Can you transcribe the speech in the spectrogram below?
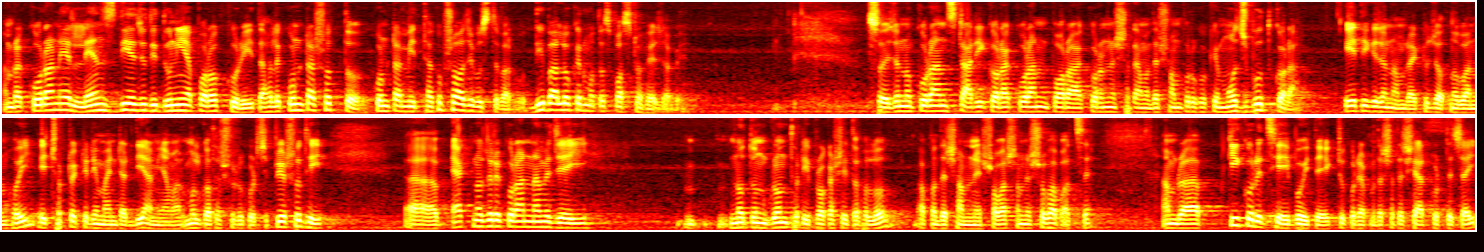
আমরা কোরআনের লেন্স দিয়ে যদি দুনিয়া পরখ করি, তাহলে কোনটা সত্য, কোনটা মিথ্যা খুব সহজে বুঝতে পারব। দিবালোকের মতো স্পষ্ট হয়ে যাবে। সো এই জন্য কোরআন স্টাডি করা, কোরআন পড়া, কোরআনের সাথে আমাদের সম্পর্ককে মজবুত করা এই দিকে যেন আমরা একটু যত্নবান হই। এই ছোট্ট একটি রিমাইন্ডার দিয়ে আমি আমার মূল কথা শুরু করছি। প্রিয় সুধী এক নজরে কোরআন নামে যেই নতুন গ্রন্থটি প্রকাশিত হলো। আপনাদের সামনে, সবার সামনে শোভা পাচ্ছে। আমরা কি করেছি এই বইতে একটু করে আপনাদের সাথে শেয়ার করতে চাই।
